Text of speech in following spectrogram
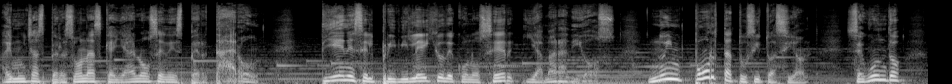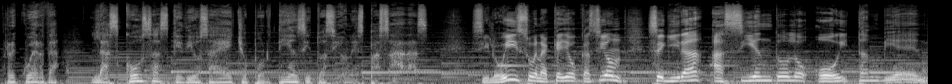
Hay muchas personas que ya no se despertaron. Tienes el privilegio de conocer y amar a Dios. No importa tu situación. Segundo, recuerda las cosas que Dios ha hecho por ti en situaciones pasadas. Si lo hizo en aquella ocasión, seguirá haciéndolo hoy también.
